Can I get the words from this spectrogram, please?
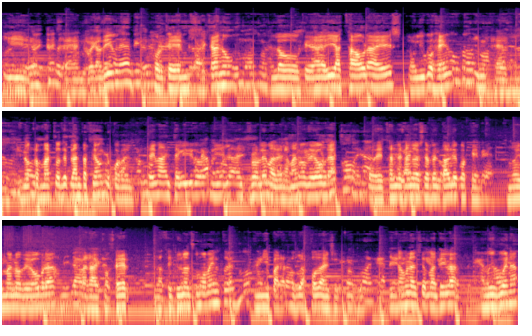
y en regadío, porque en secano lo que hay hasta ahora es olivos en, en, otros marcos de plantación que por el tema del peligro y el problema de la mano de obra, pues están dejando de ser rentables porque no hay mano de obra para coger la aceituna en su momento ni para todas las podas en su momento. Es una alternativa muy buena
